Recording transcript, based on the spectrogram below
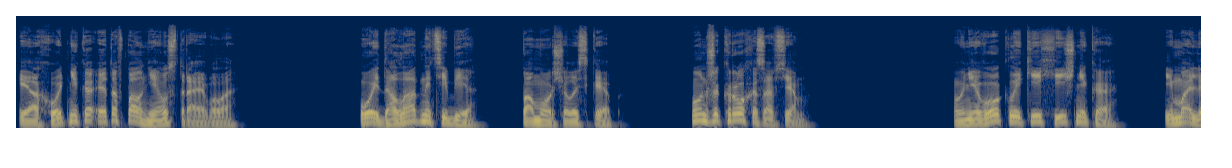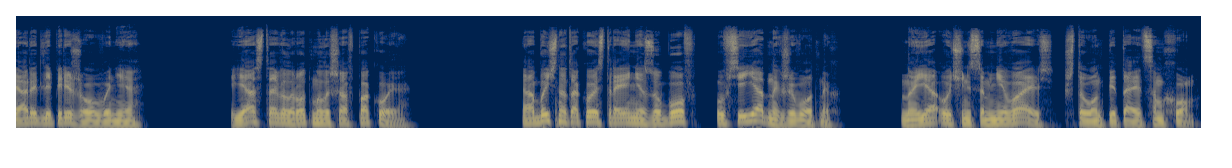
и охотника это вполне устраивало. «Ой, да ладно тебе!» — поморщилась Кэп. «Он же кроха совсем!» У него клыки хищника и маляры для пережевывания. Я оставил рот малыша в покое. Обычно такое строение зубов у всеядных животных, но я очень сомневаюсь, что он питается мхом.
